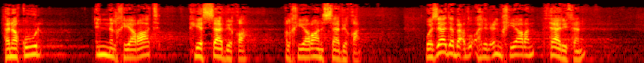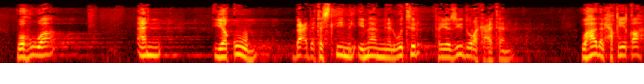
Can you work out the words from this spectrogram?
فنقول إن الخيارات هي السابقة الخياران السابقان. وزاد بعض أهل العلم خيارا ثالثا وهو أن يقوم بعد تسليم الإمام من الوتر فيزيد ركعة وهذا الحقيقة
